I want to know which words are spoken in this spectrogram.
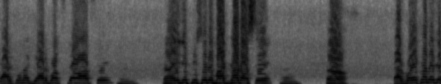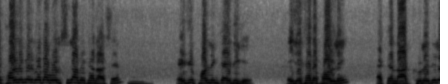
চার কোনা গিয়ার বক্স দেওয়া আছে। হ্যাঁ এই যে পিছনে মাঠঘাট আছে। হ্যাঁ তারপর এখানে যে ফল্ডিং এর কথা বলছিলাম এখানে আসেন। এই যে ফল্ডিংটা এইদিকে। এই যে এখানে ফল্ডিং একটা নাট খুলে দিলে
